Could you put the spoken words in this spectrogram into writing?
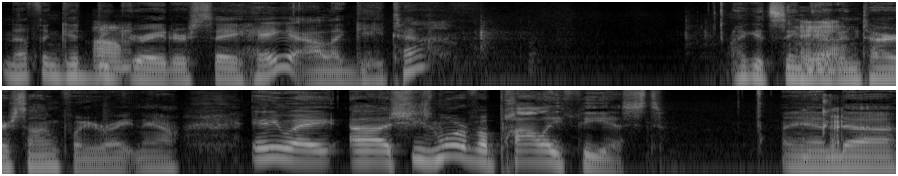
nothing could be Um, greater. Say, hey, alligator. I could sing Hey, that Al- entire song for you right now. Anyway, uh, she's more of a polytheist, and Okay. uh,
